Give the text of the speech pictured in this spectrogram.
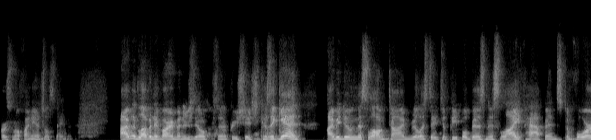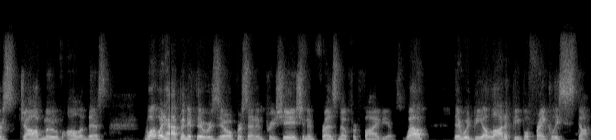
personal financial statement. I would love an environment of 0% appreciation because, again, I've been doing this a long time. Real estate's a people business. Life happens, divorce, job move, all of this. What would happen if there were 0% appreciation in Fresno for five years? Well, there would be a lot of people, frankly, stuck.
